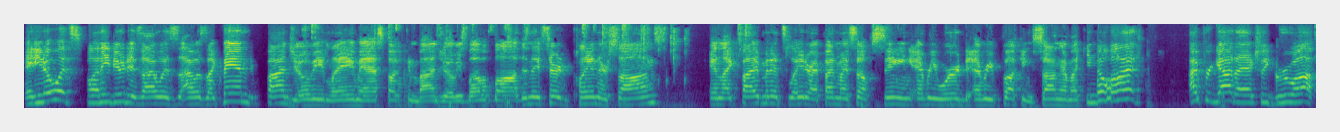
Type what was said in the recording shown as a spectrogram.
And you know what's funny, dude, is I was I was like, man, Bon Jovi, lame ass fucking Bon Jovi, blah blah blah. Then they started playing their songs, and like five minutes later, I find myself singing every word to every fucking song. I'm like, you know what? I forgot I actually grew up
